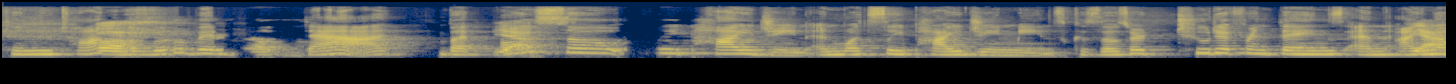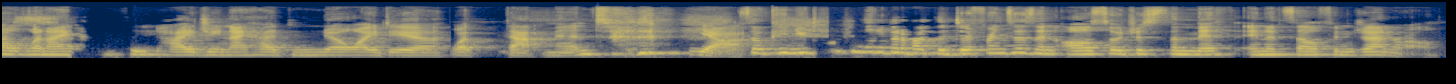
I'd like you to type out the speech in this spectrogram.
Can you talk Ugh. a little bit about that, but yes. also sleep hygiene and what sleep hygiene means? Because those are two different things. And I yes. know when I had sleep hygiene, I had no idea what that meant. Yeah. so can you talk a little bit about the differences and also just the myth in itself in general?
